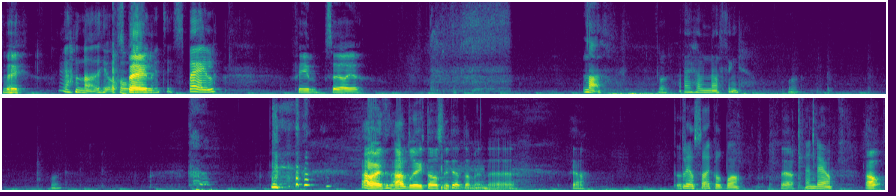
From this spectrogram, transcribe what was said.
Med Ja, nej, jag har Spel. ingenting. Spel. film, serie. Nej. Nej. I have nothing. Ja, det är ett halvdrygt avsnitt detta men uh, ja. Det Blir säkert bra Ja. ändå. ja,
